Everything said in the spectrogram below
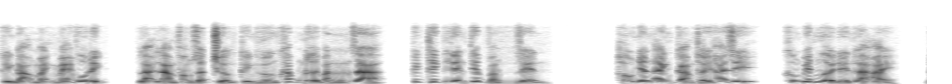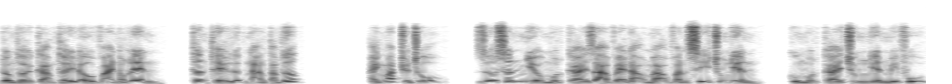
kình đạo mạnh mẽ vô địch, lại làm phong giật trưởng kình hướng khắp nơi bắn ra, kích thích liên tiếp văng rền. Hầu nhân anh cảm thấy hai dị, không biết người đến là ai, đồng thời cảm thấy đầu vai nóng lên, thân thể lướt ngang tám thước. Ánh mắt chuyển chỗ, giữa sân nhiều một cái ra vẻ đạo mạo văn sĩ trung niên, cùng một cái trung niên mỹ phụ.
